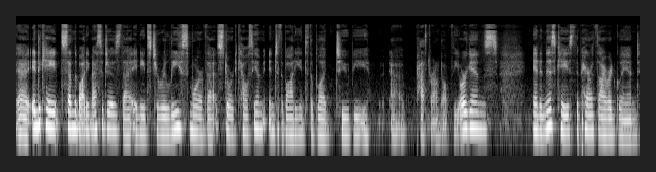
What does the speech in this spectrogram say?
uh, indicate, send the body messages that it needs to release more of that stored calcium into the body, into the blood to be uh, passed around all the organs. And in this case, the parathyroid gland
